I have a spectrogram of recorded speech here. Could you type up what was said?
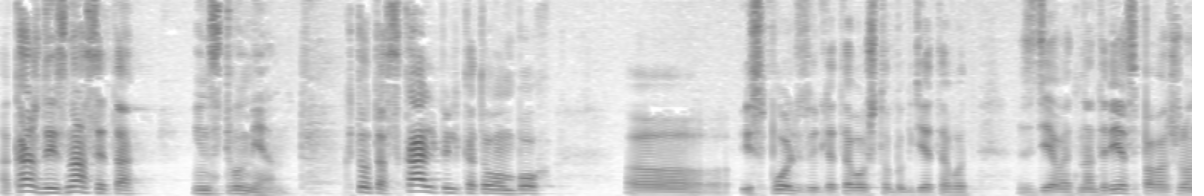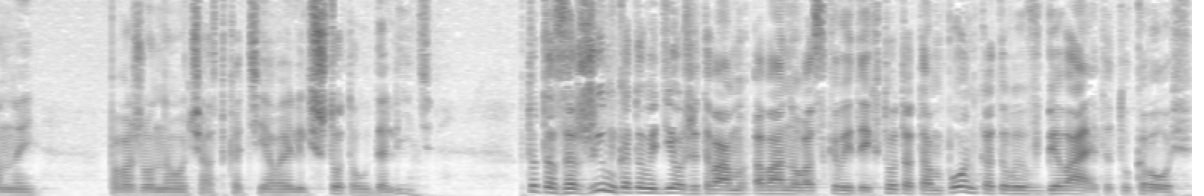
А каждый из нас – это инструмент. Кто-то скальпель, которым Бог э, использует для того, чтобы где-то вот сделать надрез пораженной, пораженного участка тела или что-то удалить. Кто-то зажим, который держит рану раскрытой, кто-то тампон, который вбивает эту кровь.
